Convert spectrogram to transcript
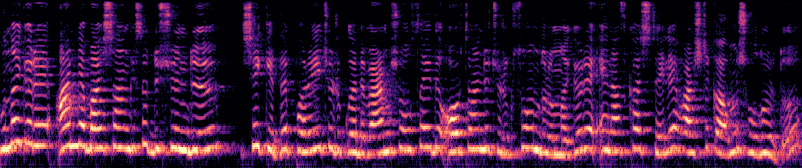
Buna göre anne başlangıçta düşündüğü şekilde parayı çocuklarına vermiş olsaydı ortanca çocuk son duruma göre en az kaç TL harçlık almış olurdu?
